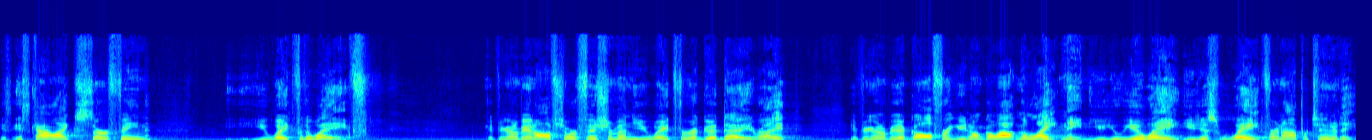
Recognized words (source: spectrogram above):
It's, it's kind of like surfing. You wait for the wave. If you're going to be an offshore fisherman, you wait for a good day, right? If you're going to be a golfer, you don't go out in the lightning. You, you, you wait. You just wait for an opportunity.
